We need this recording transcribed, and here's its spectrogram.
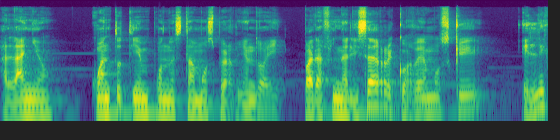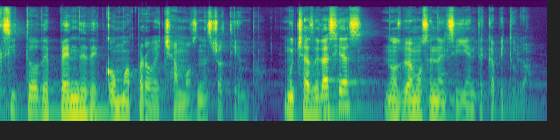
al año, ¿cuánto tiempo no estamos perdiendo ahí? Para finalizar, recordemos que el éxito depende de cómo aprovechamos nuestro tiempo. Muchas gracias, nos vemos en el siguiente capítulo.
